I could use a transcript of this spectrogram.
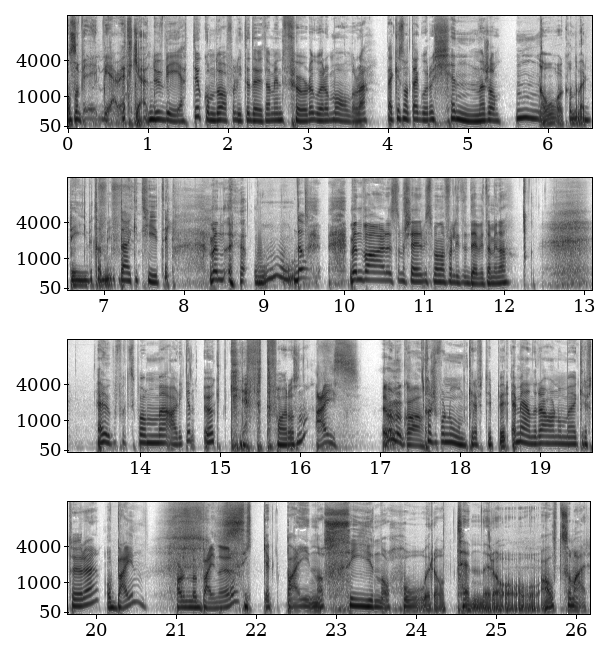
Og så, jeg vet ikke, Du vet jo ikke om du har for lite D-vitamin før du går og måler det. Det er ikke sånn at jeg går og kjenner sånn mm, Å, kan det være D-vitamin? Det har jeg ikke tid til. Men, oh. Men hva er det som skjer hvis man har for lite D-vitamin? Jeg lurer faktisk på om Er det ikke en økt kreftfare og sånn? Eis! Det ikke ha. Kanskje for noen krefttyper. Jeg mener det har noe med kreft å gjøre. Og bein? Har det med bein å gjøre? Sikkert bein og syn og hår og tenner og alt som er.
